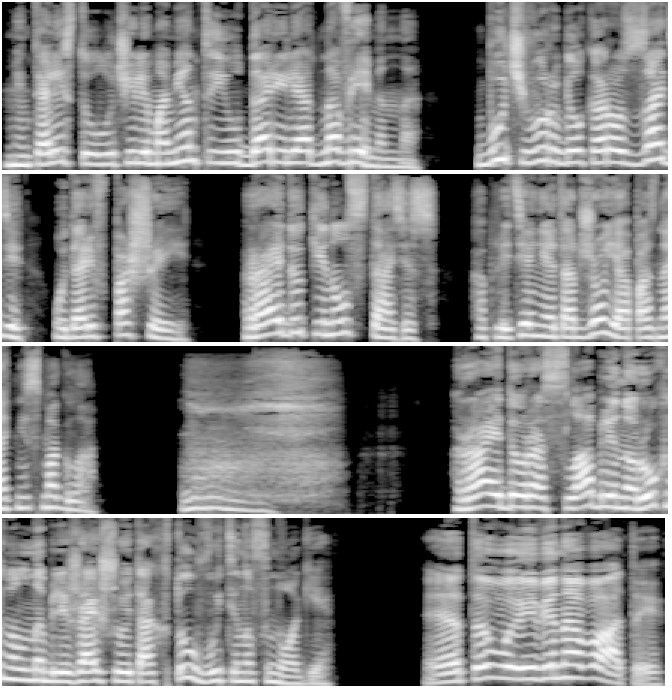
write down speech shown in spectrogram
Менталисты улучили момент и ударили одновременно. Буч вырубил Коро сзади, ударив по шее. Райду кинул стазис, а плетение Таджо я опознать не смогла. Райдо расслабленно рухнул на ближайшую тахту, вытянув ноги. «Это вы виноваты!»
